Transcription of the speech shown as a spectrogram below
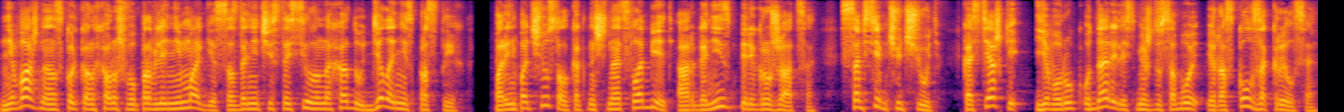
Неважно, насколько он хорош в управлении магией, создание чистой силы на ходу – дело не из простых. Парень почувствовал, как начинает слабеть, а организм перегружаться. Совсем чуть-чуть. Костяшки его рук ударились между собой, и раскол закрылся.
